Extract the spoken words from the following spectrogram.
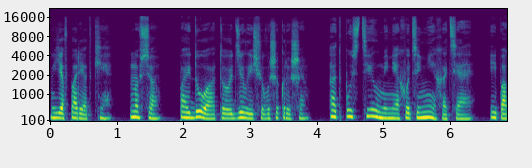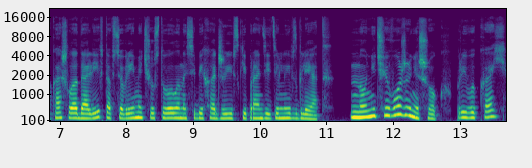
я в порядке. Ну все, пойду, а то дело еще выше крыши. Отпустил меня, хоть и нехотя. И пока шла до лифта, все время чувствовала на себе хаджиевский пронзительный взгляд. «Ну ничего, женишок, привыкай».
